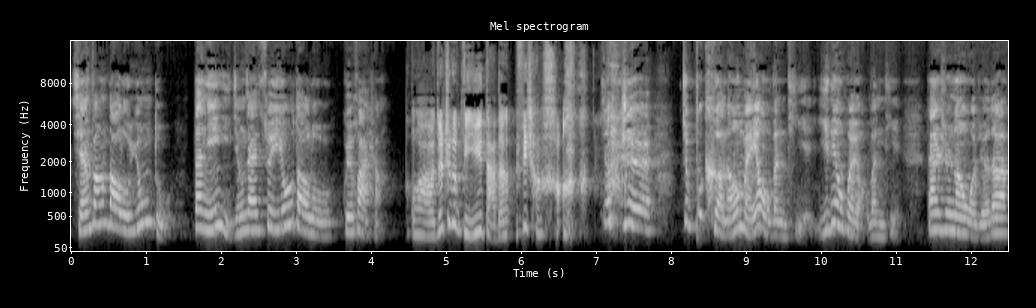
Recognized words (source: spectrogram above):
前方道路拥堵，但您已经在最优道路规划上。哇，我觉得这个比喻打得非常好，就是。就不可能没有问题，一定会有问题。但是呢，我觉得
